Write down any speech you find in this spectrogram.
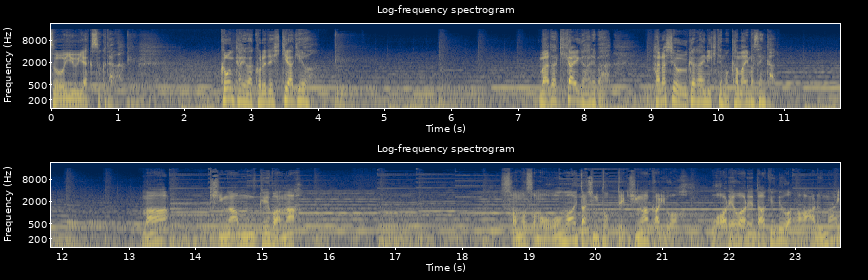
そういう約束だ。今回はこれで引き上げよう。また機会があれば話を伺いに来ても構いませんか？まあ気が向けばな。そもそもお前たちにとって気がかりは我々だけではあるまい。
